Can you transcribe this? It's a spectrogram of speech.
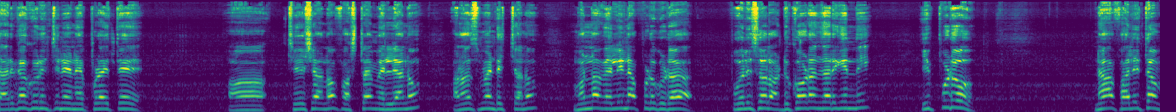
దర్గా గురించి నేను ఎప్పుడైతే చేశానో ఫస్ట్ టైం వెళ్ళాను అనౌన్స్మెంట్ ఇచ్చాను మొన్న వెళ్ళినప్పుడు కూడా పోలీసు వాళ్ళు అడ్డుకోవడం జరిగింది. ఇప్పుడు నా ఫలితం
